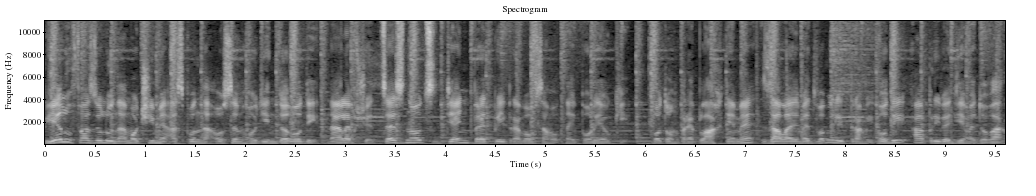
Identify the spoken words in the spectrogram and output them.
Bielu fazulu namočíme aspoň na 8 hodín do vody, najlepšie cez noc, deň pred prípravou samotnej polievky. Potom prepláchneme, zalejeme 2 litrami vody a privedieme do varu.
